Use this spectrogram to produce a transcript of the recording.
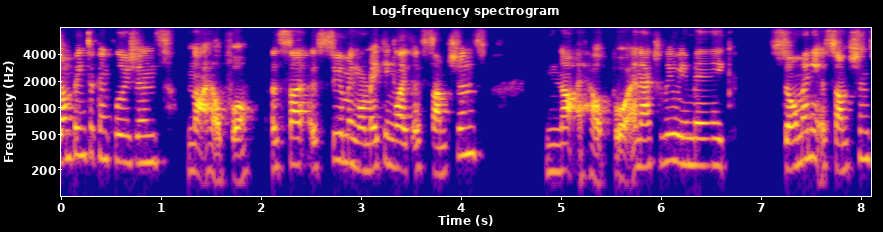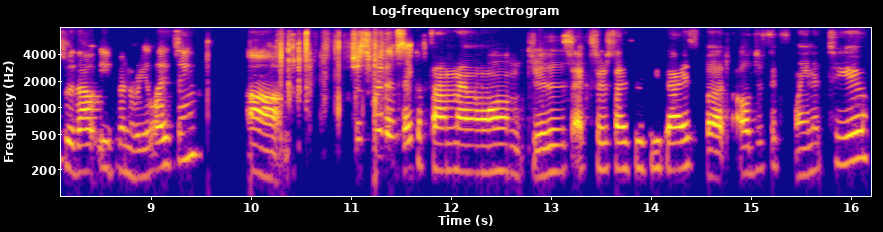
jumping to conclusions, not helpful. Assu- assuming or making like assumptions, not helpful. And actually we make so many assumptions without even realizing. Um, just for the sake of time, I won't do this exercise with you guys, but I'll just explain it to you.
